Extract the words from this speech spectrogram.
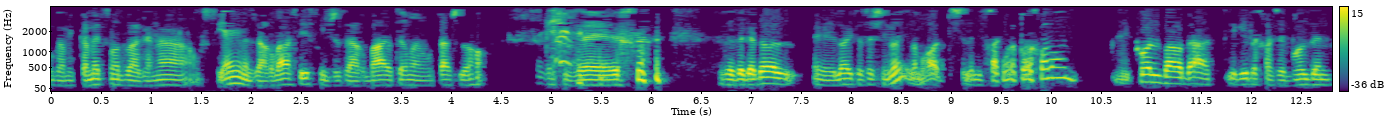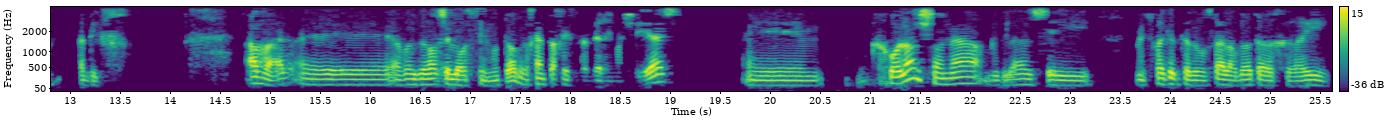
הוא גם התאמץ מאוד בהגנה, הוא סיים עם איזה ארבעה סיסטים, שזה ארבעה יותר מהממוצע שלו. ובגדול אה, לא הייתי עושה שינוי, למרות שלמשחק מול הפועל חולון, כל בר דעת יגיד לך שבולדן עדיף. אבל, אה, אבל זה דבר שלא עושים אותו, ולכן צריך להסתדר עם מה שיש. אה, חולון שונה בגלל שהיא משחקת כדורסל הרבה יותר אחראי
